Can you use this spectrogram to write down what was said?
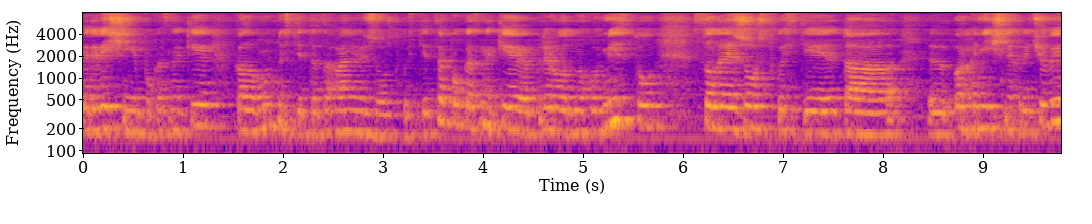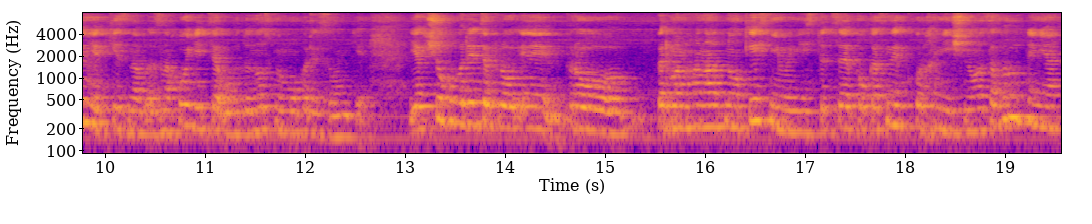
перевищені показники каламутності та загальної жорсткості. Це показники природного вмісту, солей жорсткості та е, органічних речовин, які знаходяться у водоносному горизонті. Якщо говорити про, е, про перманганатну окиснюваність, то це показник органічного забруднення,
